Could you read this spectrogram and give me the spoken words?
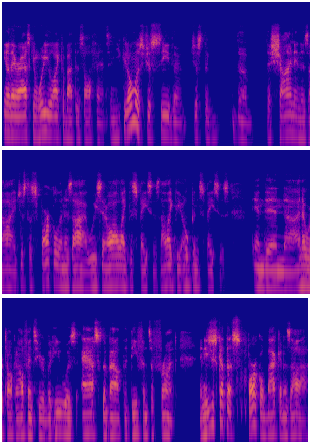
you know they were asking, "What do you like about this offense?" And you could almost just see the just the the the shine in his eye, just the sparkle in his eye. We said, "Oh, I like the spaces. I like the open spaces." And then uh, I know we're talking offense here, but he was asked about the defensive front, and he just got that sparkle back in his eye,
